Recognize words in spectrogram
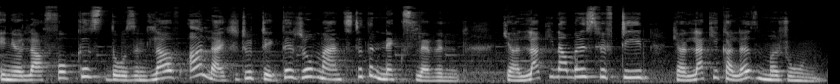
In your love focus, those in love are likely to take their romance to the next level. Your lucky number is 15, your lucky color is maroon.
